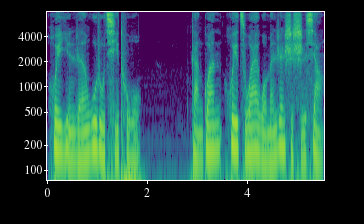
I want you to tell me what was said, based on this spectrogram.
会引人误入歧途，感官会阻碍我们认识实相。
